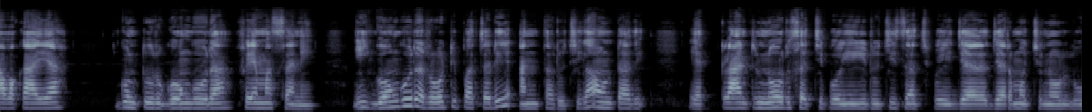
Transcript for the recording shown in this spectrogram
ఆవకాయ గుంటూరు గోంగూర ఫేమస్ అని. ఈ గోంగూర రోటి పచ్చడి అంత రుచిగా ఉంటుంది. ఎట్లాంటి నోరు చచ్చిపోయి రుచి చచ్చిపోయి జ జ్వరం వచ్చిన వాళ్ళు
